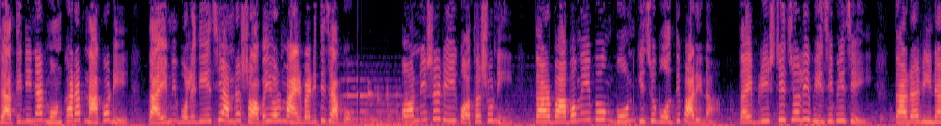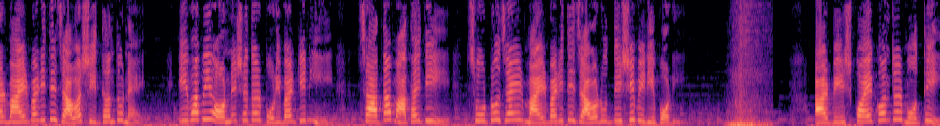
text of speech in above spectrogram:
যাতে ডিনার মন খারাপ না করে, তাই আমি বলে দিয়েছি আমরা সবাই ওর মায়ের বাড়িতে যাব। অন্বেষার এই কথা শুনে তার বাবা মেয়ে এবং বোন কিছু বলতে পারে না। তাই বৃষ্টির জলে ভিজে ভিজেই তারা রিনার মায়ের বাড়িতে যাওয়ার সিদ্ধান্ত নেয়। এভাবেই অন্বেষা তার পরিবারকে নিয়ে ছাতা মাথায় দিয়ে ছোট জায়ের মায়ের বাড়িতে যাওয়ার উদ্দেশ্যে বেরিয়ে পড়ে। আর বেশ কয়েক ঘণ্টার মধ্যেই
